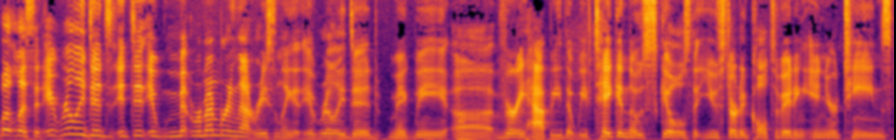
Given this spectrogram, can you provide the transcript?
But listen, it really did. It did. It, remembering that recently, it really did make me uh, very happy that we've taken those skills that you started cultivating in your teens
